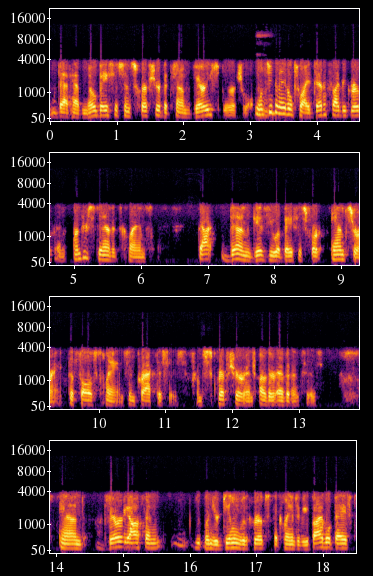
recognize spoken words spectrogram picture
that have no basis in Scripture but sound very spiritual. Once you've been able to identify the group and understand its claims, that then gives you a basis for answering the false claims and practices from Scripture and other evidences. And very often, when you're dealing with groups that claim to be Bible based,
